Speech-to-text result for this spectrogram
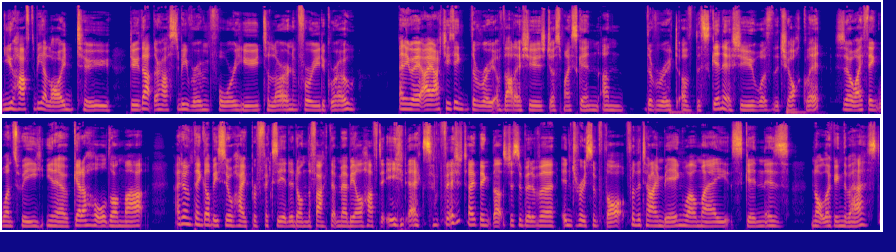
you have to be allowed to do that. There has to be room for you to learn and for you to grow. Anyway, I actually think the root of that issue is just my skin, and the root of the skin issue was the chocolate. So I think once we, you know, get a hold on that, I don't think I'll be so hyper fixated on the fact that maybe I'll have to eat eggs and fish. I think that's just a bit of a intrusive thought for the time being while my skin is not looking the best.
